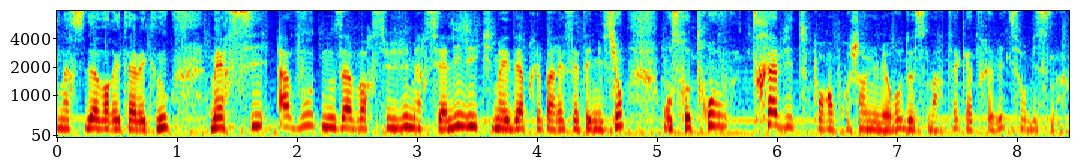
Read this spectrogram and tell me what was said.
Merci d'avoir été avec nous. Merci à vous de nous avoir suivis. Merci à Lily qui m'a aidé à préparer cette émission. On se retrouve très vite pour un prochain numéro de Smart Tech. À très vite sur Bismart.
